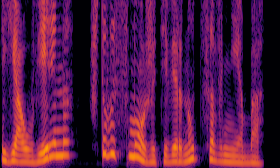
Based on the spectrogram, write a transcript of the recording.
я уверена, что вы сможете вернуться в небо.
